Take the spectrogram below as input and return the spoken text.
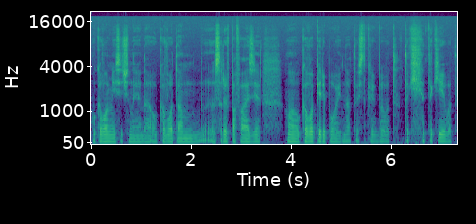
у кого месячные, да, у кого там э, срыв по фазе, а, у кого перепой, да, то есть как бы вот такие, такие вот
